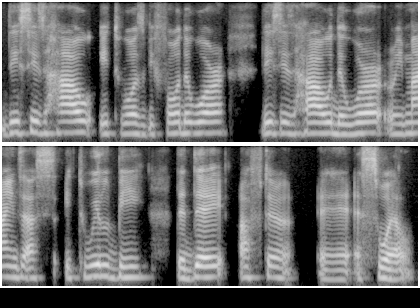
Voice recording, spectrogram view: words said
This is how it was before the war. This is how the war reminds us it will be the day after uh, as well.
